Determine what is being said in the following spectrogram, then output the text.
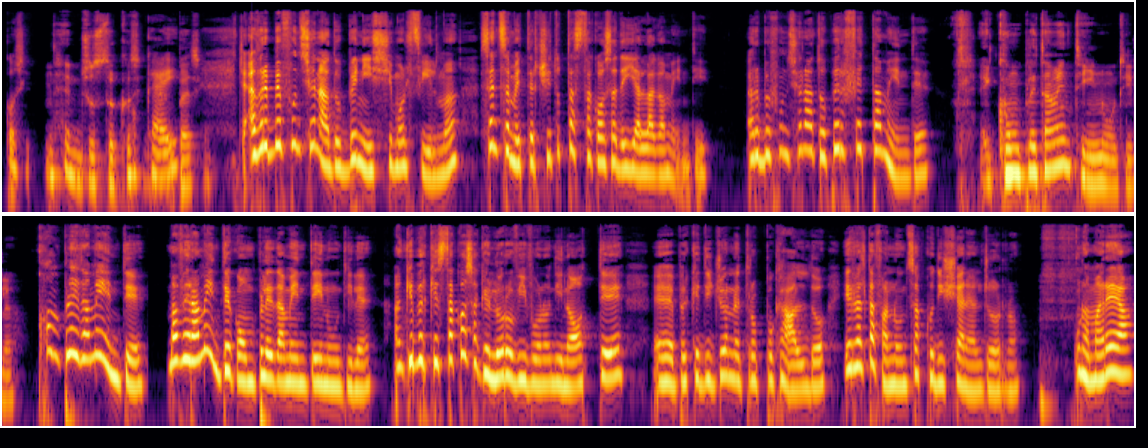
Così. È giusto così. Ok. eh, beh, sì. Cioè, avrebbe funzionato benissimo il film senza metterci tutta sta cosa degli allagamenti. Avrebbe funzionato perfettamente. È completamente inutile. Completamente! Ma veramente completamente inutile. Anche perché sta cosa che loro vivono di notte, eh, perché di giorno è troppo caldo, in realtà fanno un sacco di scene al giorno. Una marea,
